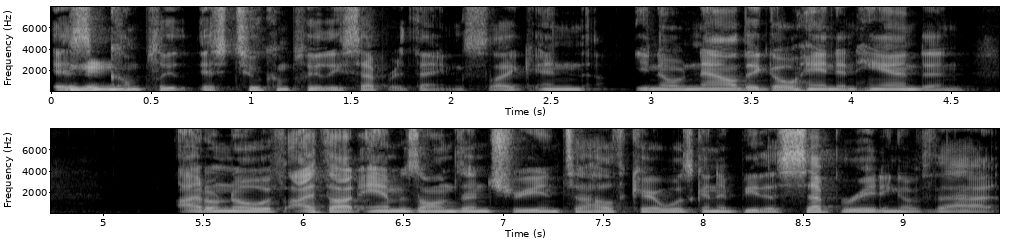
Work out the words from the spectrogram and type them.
is mm-hmm. complete is two completely separate things. Like, and you know now they go hand in hand. And I don't know if I thought Amazon's entry into healthcare was going to be the separating of that,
